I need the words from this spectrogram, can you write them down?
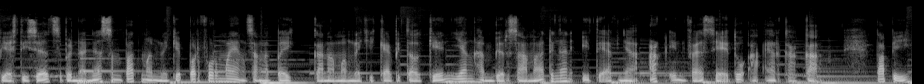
BSTZ sebenarnya sempat memiliki performa yang sangat baik karena memiliki capital gain yang hampir sama dengan ETF-nya ARK Invest yaitu ARKK, tapi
